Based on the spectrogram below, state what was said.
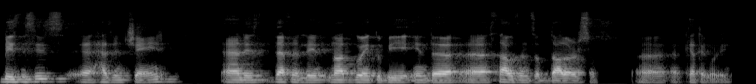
businesses, uh, hasn't changed, and is definitely not going to be in the thousands of dollars of category.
